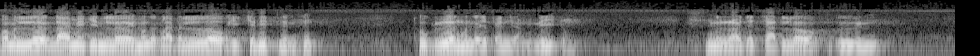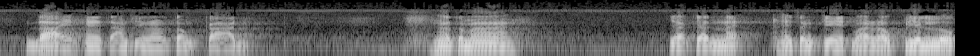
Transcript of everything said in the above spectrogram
พอมันเลิกได้ไม่กินเลย มันก็กลายเป็นโรคอีกชนิดหนึ่ง ทุกเรื่องมันก็จะเป็นอย่างนี้ เราจะจัดโลกอื่นได้ตามที่เราต้องการอาตมา อยากจะแนะ ให้สังเกตว่าเราเปลี่ยนโลก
